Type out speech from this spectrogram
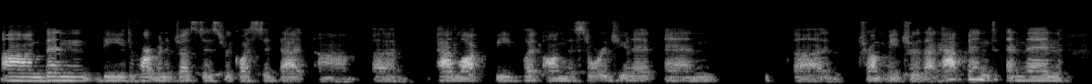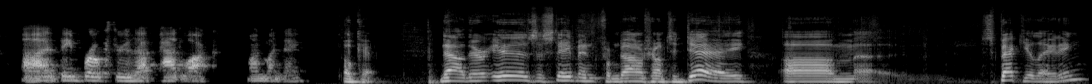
Um, then the Department of Justice requested that um, padlock be put on the storage unit, and uh, Trump made sure that happened. And then uh, they broke through that padlock on Monday. Okay. Now, there is a statement from Donald Trump today um, uh, speculating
